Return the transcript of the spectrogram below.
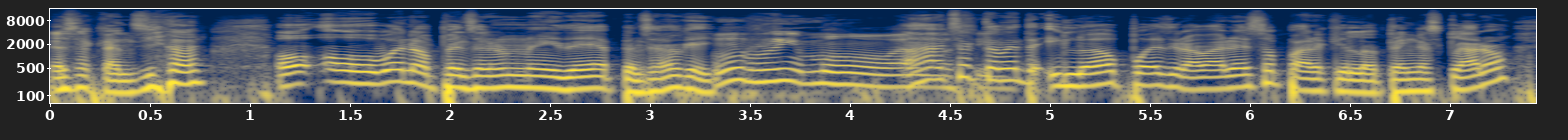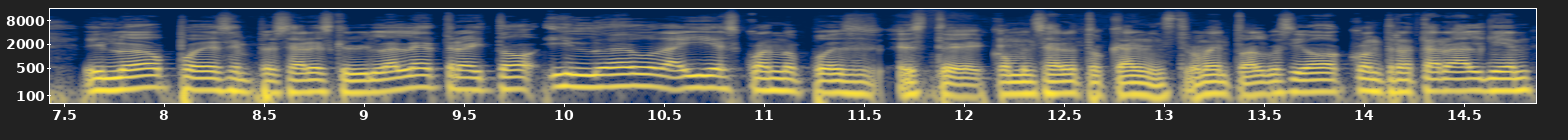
esa canción. O, o bueno, pensar en una idea, pensar, ok. Un ritmo. algo Ajá, así. exactamente. Y luego puedes grabar eso para que lo tengas claro. Y luego puedes empezar a escribir la letra y todo. Y luego de ahí es cuando puedes este, comenzar a tocar un instrumento, algo así. O contratar a alguien.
